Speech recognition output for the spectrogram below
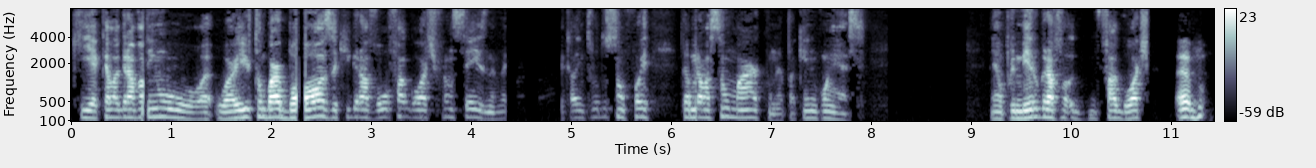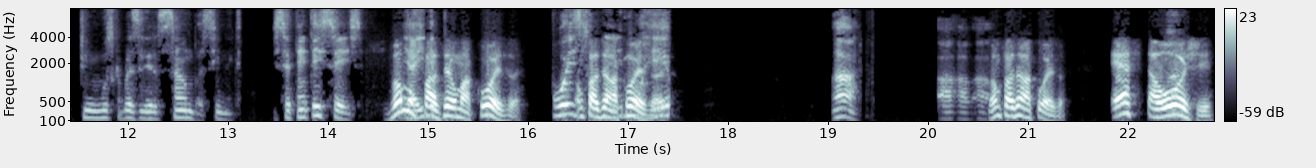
Que é aquela gravação tem o, o Ayrton Barbosa que gravou o fagote francês, né? Aquela introdução foi também gravação marco, né? Para quem não conhece, é o primeiro grava, fagote é, em música brasileira samba, assim, né? de 76. Vamos aí, fazer uma coisa. Vamos fazer uma coisa. Morreu... Ah, ah, ah, Vamos fazer uma coisa. Esta hoje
